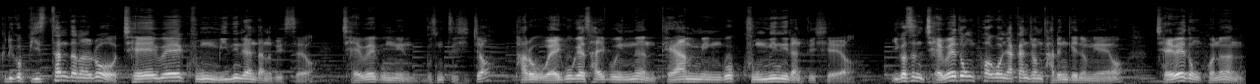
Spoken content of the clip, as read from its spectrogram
그리고 비슷한 단어로 재외국민이라는 단어도 있어요. 재외국민 무슨 뜻이죠? 바로 외국에 살고 있는 대한민국 국민이란 뜻이에요. 이것은 재외동포하고는 약간 좀 다른 개념이에요. 재외동포는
